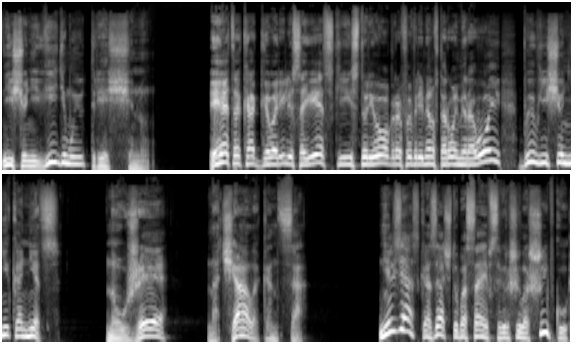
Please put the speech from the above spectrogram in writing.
еще невидимую трещину. Это, как говорили советские историографы времен Второй мировой, был еще не конец, но уже начало конца. Нельзя сказать, что Басаев совершил ошибку,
